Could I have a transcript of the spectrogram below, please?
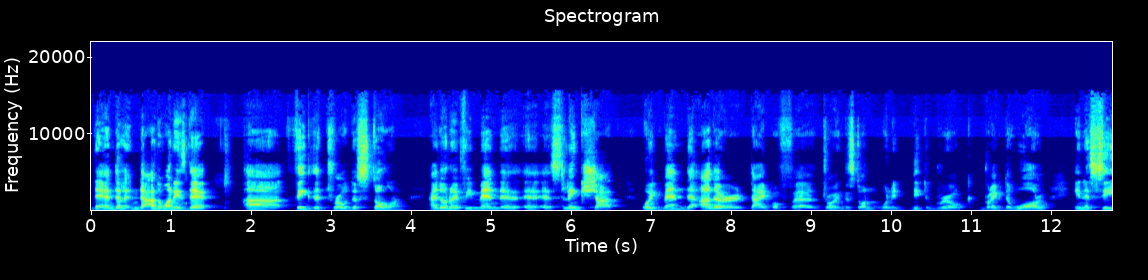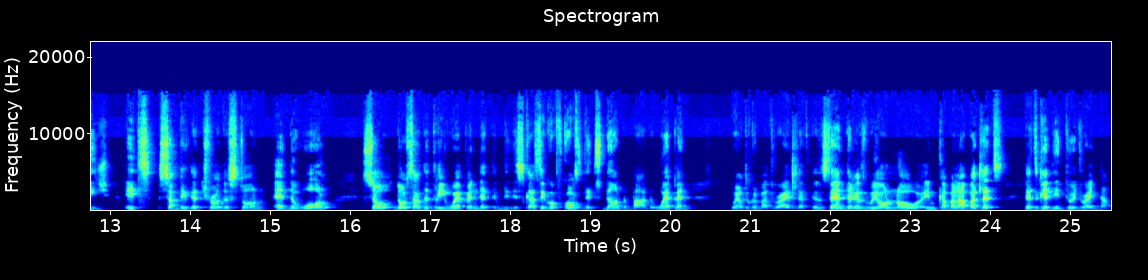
the handle. And the other one is the uh, thing that throw the stone. I don't know if he meant a, a, a slingshot or it meant the other type of uh, throwing the stone when it need to break, break the wall in a siege. It's something that throw the stone at the wall. So those are the three weapons that we're discussing. Of course, that's not about the weapon. We are talking about right, left, and center, as we all know in Kabbalah. But let's let's get into it right now.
